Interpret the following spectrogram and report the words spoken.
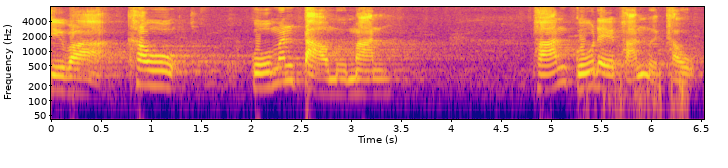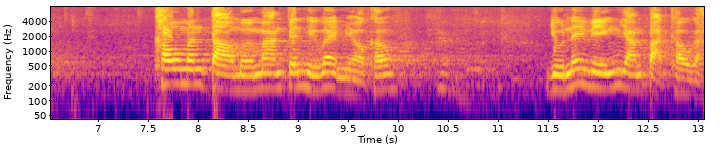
จือว่าเขากูมันต่ามือมันผ่านกูได้ผ่านมือเท่าเขามันต่ามือมันเป็นหือไว้เมียวเขา อยู่ในเวงยามปัดเขากะ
